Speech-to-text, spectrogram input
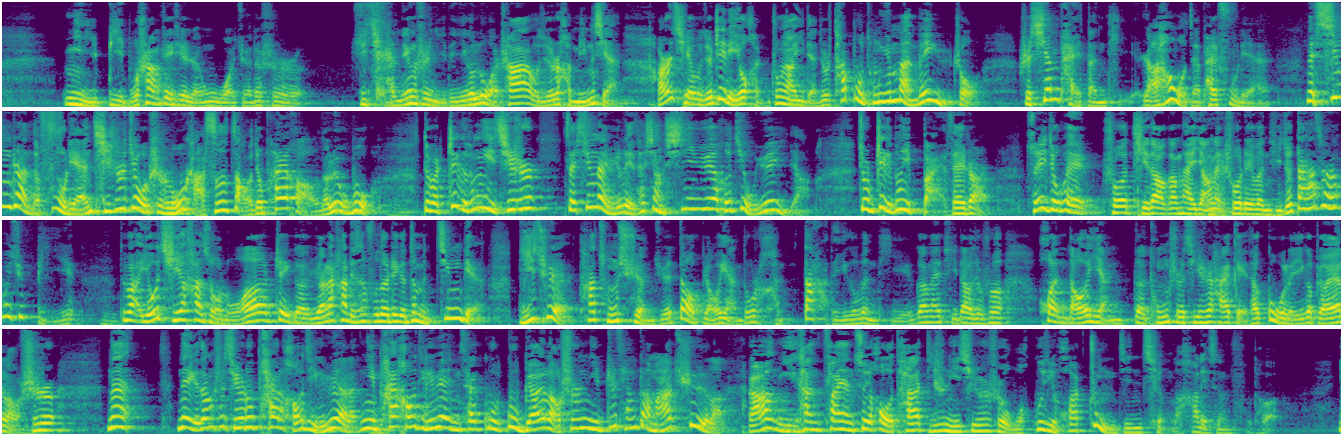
你比不上这些人物，我觉得是，这肯定是你的一个落差，我觉得很明显。而且我觉得这里有很重要一点，就是它不同于漫威宇宙，是先拍单体，然后我再拍复联。那星战的复联其实就是卢卡斯早就拍好的六部，对吧？这个东西其实，在星战宇宙里，它像新约和旧约一样，就是这个东西摆在这儿。所以就会说提到刚才杨磊说这个问题，就大家自然会去比，对吧？尤其汉索罗这个原来哈里森福特这个这么经典，的确他从选角到表演都是很大的一个问题。刚才提到就是说换导演的同时，其实还给他雇了一个表演老师，那。那个当时其实都拍了好几个月了，你拍好几个月你才雇雇表演老师，你之前干嘛去了？然后你看，发现最后他迪士尼其实是我估计花重金请了哈里森福特，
